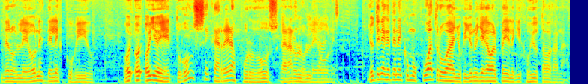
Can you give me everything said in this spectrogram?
de los Leones del Escogido. O- o- Oye esto, 11 carreras por dos ganaron los Leones. Yo tenía que tener como cuatro años que yo no llegaba al play y el equipo escogido estaba ganando.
